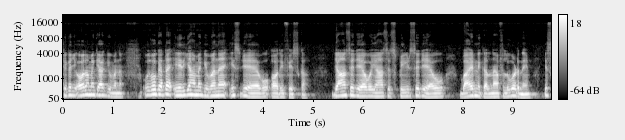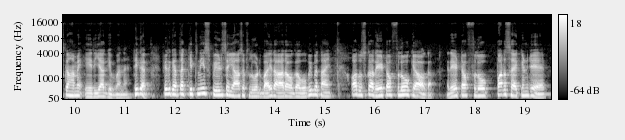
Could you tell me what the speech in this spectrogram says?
ठीक है जी? और हमें क्या गिवन है? वो कहता है एरिया हमें गिवन है इस जो है वो ऑरिफिस का, जहाँ से जो है वो, यहाँ से स्पीड से जो है वो बाहर निकलना है फ्लूड ने, इसका हमें एरिया गिवन है, ठीक है? फिर कहता है, कितनी स्पीड से यहाँ से फ्लूड बाहर आ रहा होगा वो भी बताएँ। और उसका रेट ऑफ़ फ्लो क्या होगा? Rate of flow per second जो है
